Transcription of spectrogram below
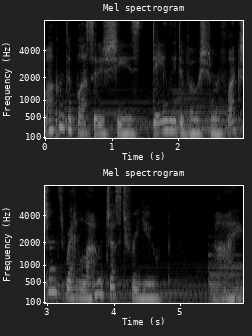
Welcome to Blessed is She's daily devotion reflections read aloud just for you. Hi,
